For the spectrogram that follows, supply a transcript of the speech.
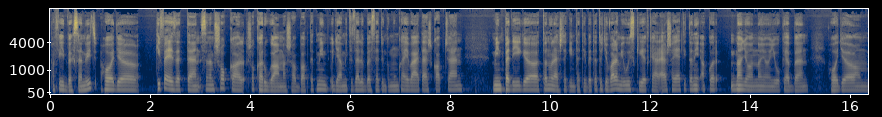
a feedback szendvics, hogy kifejezetten szerintem sokkal, sokkal rugalmasabbak. Tehát mind, ugye, amit az előbb beszéltünk a munkahelyváltás kapcsán, mint pedig uh, tanulás tekintetében. Tehát, hogyha valami új skillt kell elsajátítani, akkor nagyon-nagyon jók ebben, hogy um,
